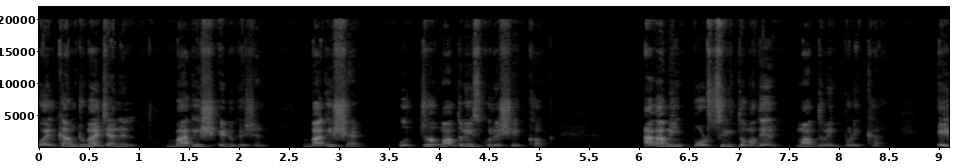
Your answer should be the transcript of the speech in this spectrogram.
Welcome to my channel Bagish education. Bagish sir, উচ্চ মাধ্যমিক স্কুলের শিক্ষক। আগামী পরশুই তোমাদের মাধ্যমিক পরীক্ষা। এই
